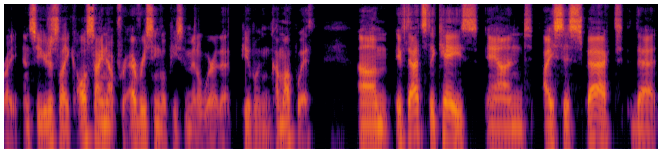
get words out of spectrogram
right? And so you're just like, I'll sign up for every single piece of middleware that people can come up with. Um, if that's the case, and I suspect that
